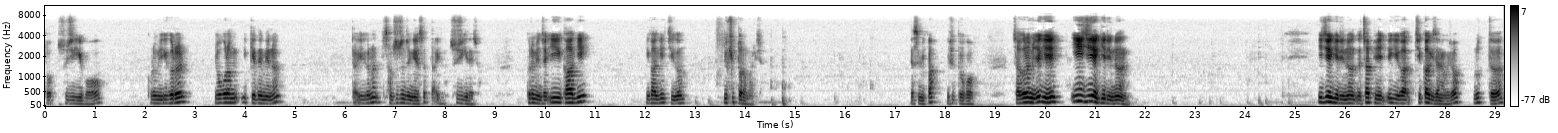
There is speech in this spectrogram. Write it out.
또 수직이고, 그러면 이거를 요거랑 있게 되면은, 딱 이거는 삼수선 정리해서 딱 수직이 되죠. 그러면 이제 이 각이, 이 각이 지금 60도란 말이죠. 됐습니까? 60도고. 자, 그러면 여기 이지의 길이는 이 지의 길이는 어차피 여기가 직각이잖아요. 그죠? 루트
